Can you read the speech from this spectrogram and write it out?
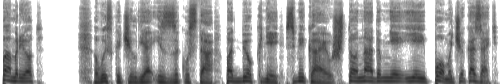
помрет. Выскочил я из-за куста, подбег к ней, смекаю, что надо мне ей помощь оказать.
